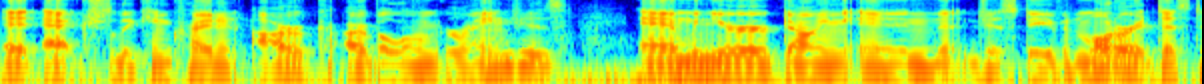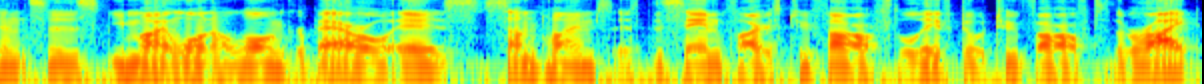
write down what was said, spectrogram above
it actually can create an arc over longer ranges, and when you're going in just even moderate distances, you might want a longer barrel as sometimes if the sand is too far off to the left or too far off to the right,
